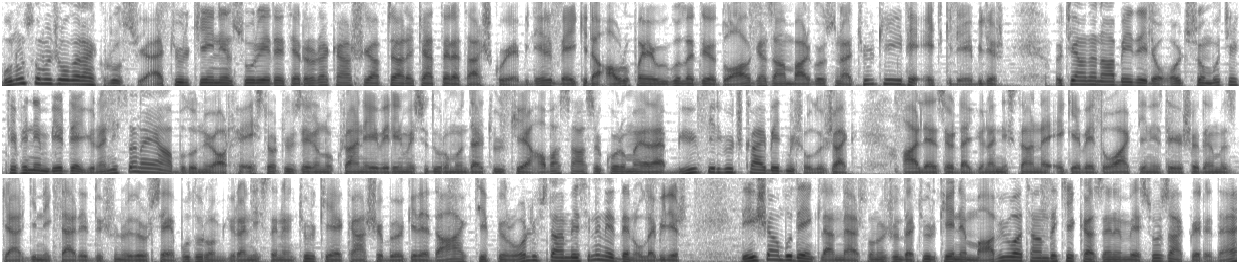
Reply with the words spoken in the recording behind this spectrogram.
Bunun sonucu olarak Rusya, Türkiye'nin Suriye'de teröre karşı yaptığı hareketlere taş koyabilir, belki de Avrupa'ya uyguladığı doğal gaz ambargosuna Türkiye'yi de etkileyebilir. Öte yandan ABD'li Hodgson bu teklifinin bir de Yunanistan ayağı bulunuyor. S-400'lerin Ukrayna'ya verilmesi durumunda Türkiye hava sahası korumaya büyük bir güç kaybetmiş olacak. Halihazırda Yunanistan'la Ege ve Doğu Akdeniz'de yaşadığımız gerginliklerde düşünülürse bu durum Yunanistan'ın Türkiye'ye karşı bölgede daha aktif bir rol üstlenmesine neden olabilir. Değişen bu denklemler sonucunda Türkiye'nin mavi vatandaki kazanım ve söz hakları da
